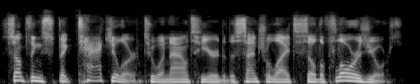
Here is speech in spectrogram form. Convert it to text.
something spectacular to announce here to the Centralites. So the floor is yours.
